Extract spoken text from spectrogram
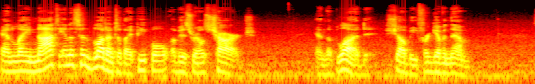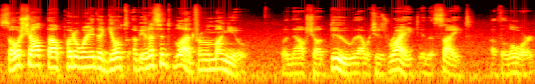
and lay not innocent blood unto thy people of Israel's charge. And the blood shall be forgiven them. So shalt thou put away the guilt of innocent blood from among you, when thou shalt do that which is right in the sight of the Lord.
